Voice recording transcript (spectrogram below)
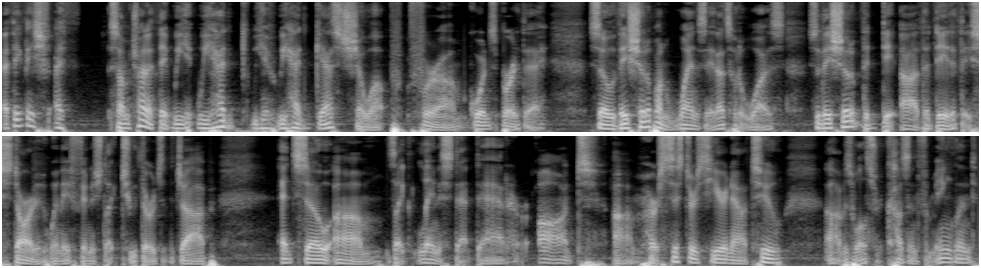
I think they. Sh- I, th- so I'm trying to think. We we had we had, we had guests show up for um, Gordon's birthday, so they showed up on Wednesday. That's what it was. So they showed up the day, uh, the day that they started when they finished like two thirds of the job, and so um, it's like Lena's stepdad, her aunt, um, her sister's here now too, um, as well as her cousin from England.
